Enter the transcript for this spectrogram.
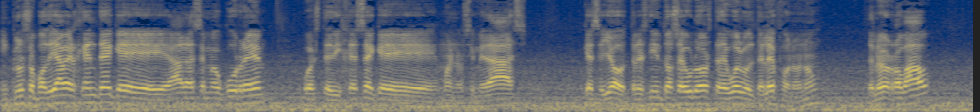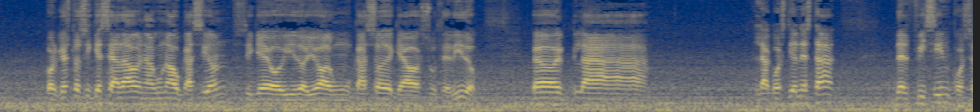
Incluso podría haber gente que ahora se me ocurre, pues te dijese que, bueno, si me das, qué sé yo, 300 euros te devuelvo el teléfono, ¿no? Te lo he robado, porque esto sí que se ha dado en alguna ocasión, sí que he oído yo algún caso de que ha sucedido. Pero la, la cuestión está del phishing, pues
